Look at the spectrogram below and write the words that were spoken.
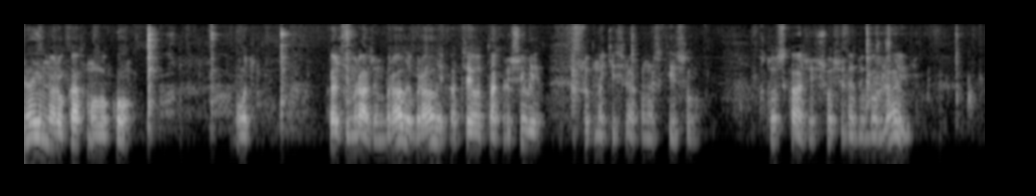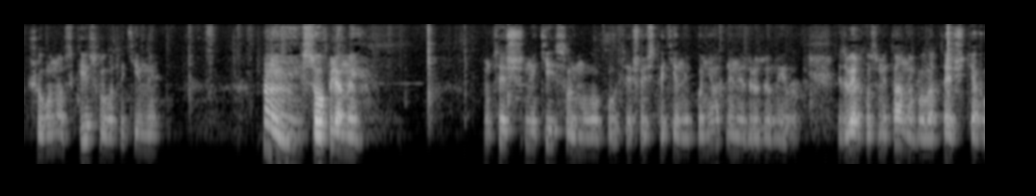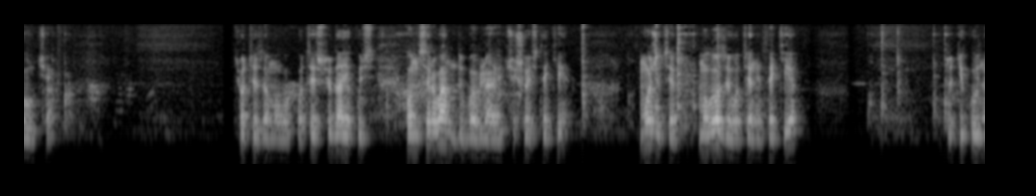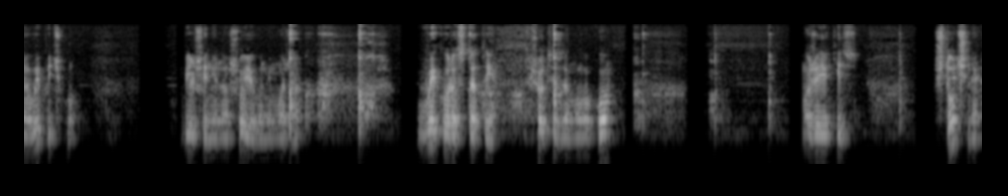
Купляємо на руках молоко. От кожним разом брали, брали, а це от так щоб на кисляк воно скисло. Хто скаже, що сюди додають, що воно скисло такими соплями. Ну це ж не кисле молоко, це щось таке непонятне, незрозуміле. Зверху сметана була теж тягуча. Що це за молоко? Це ж сюди якусь консервант додають чи щось таке. Може це молозиво, це не таке. То тільки на випічку. Більше ні на що його не можна використати. Що це за молоко? Може якесь штучне?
